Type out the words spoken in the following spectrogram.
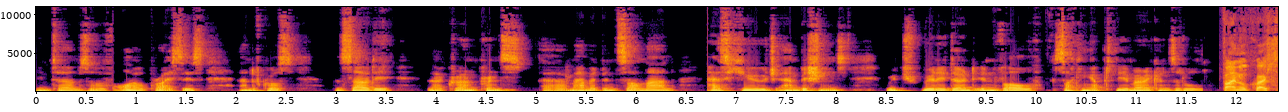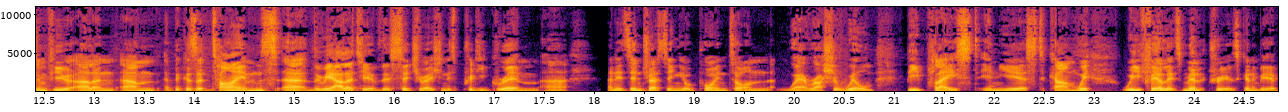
in terms of oil prices. And of course, the Saudi uh, Crown Prince uh, Mohammed bin Salman has huge ambitions, which really don't involve sucking up to the Americans at all. Final question for you, Alan, um, because at times uh, the reality of this situation is pretty grim. And it's interesting your point on where Russia will be placed in years to come. We we feel its military is going to be a,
